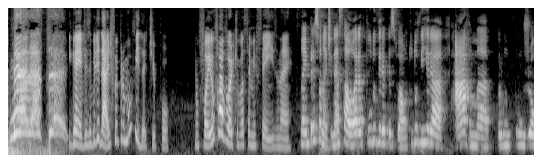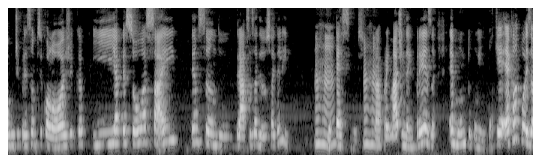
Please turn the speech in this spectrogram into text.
mereci! E ganhei visibilidade e fui promovida, tipo. Não foi um favor que você me fez, né? É impressionante. Nessa hora, tudo vira pessoal, tudo vira arma para um, um jogo de pressão psicológica. E a pessoa sai pensando, graças a Deus, eu saio dali. Uhum. E é péssimo isso. Uhum. Para a imagem da empresa, é muito ruim. Porque é aquela coisa,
